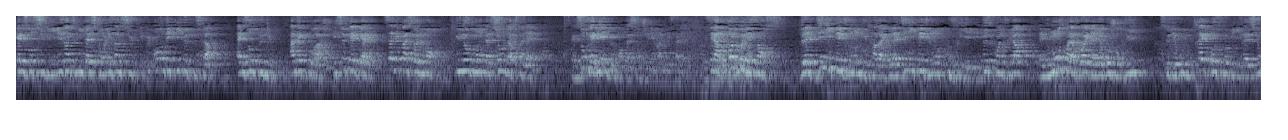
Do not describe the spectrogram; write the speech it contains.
qu'elles ont subi les intimidations, les insultes, et qu'en dépit de tout cela, elles ont tenu avec courage. Et ce qu'elles gagnent, ça n'est pas seulement une augmentation de leur salaire, parce qu'elles ont gagné une augmentation générale des salaires. C'est la reconnaissance de la dignité du monde du travail, de la dignité du monde ouvrier. Et de ce point de vue-là, elles nous montrent la voie, et d'ailleurs aujourd'hui se déroule une très grosse mobilisation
